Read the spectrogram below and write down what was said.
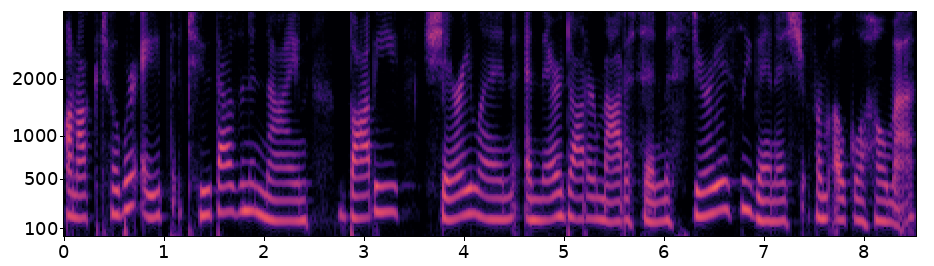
On October 8th, 2009, Bobby, Sherilynn, and their daughter Madyson mysteriously vanished from Oklahoma.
